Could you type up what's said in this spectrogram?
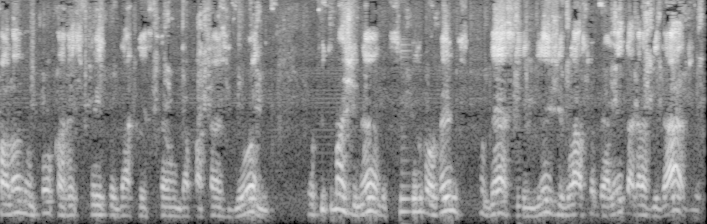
falando um pouco a respeito da questão da passagem de ônibus, eu fico imaginando se os governos pudessem legislar sobre a lei da gravidade,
